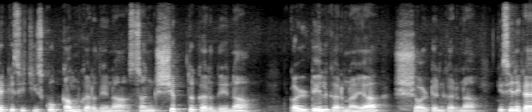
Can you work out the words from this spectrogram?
या किसी चीज़ को कम कर देना संक्षिप्त कर देना कर्टेल करना या शॉर्टन करना. किसी ने कहा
